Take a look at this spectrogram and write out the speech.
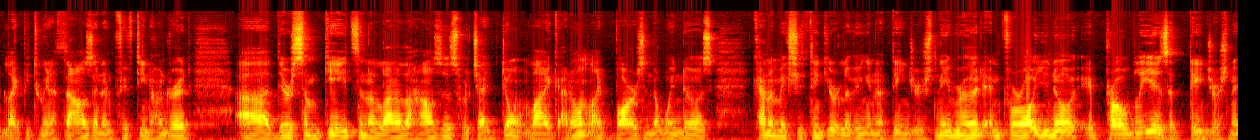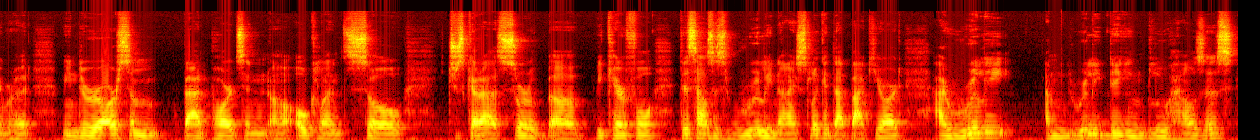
like between a thousand and fifteen hundred. Uh, there's some gates in a lot of the houses, which I don't like. I don't like bars in the windows. Kind of makes you think you're living in a dangerous neighborhood. And for all you know, it probably is a dangerous neighborhood. I mean, there are some bad parts in uh, Oakland, so just gotta sort of uh, be careful. This house is really nice. Look at that backyard. I really I'm really digging blue houses.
